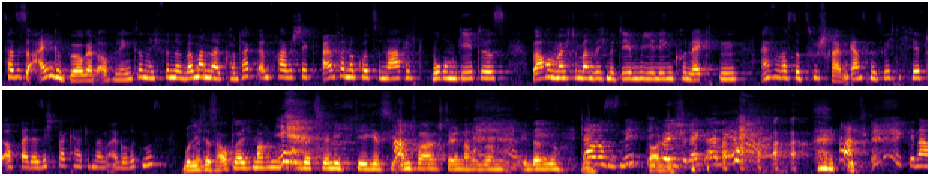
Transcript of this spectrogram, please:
es hat sich so eingebürgert auf LinkedIn. Und ich finde, wenn man eine Kontaktanfrage schickt, einfach eine kurze Nachricht, worum geht es, warum möchte man sich mit demjenigen connecten, einfach was dazu schreiben. Ganz, ganz wichtig, hilft auch bei der Sichtbarkeit und beim Algorithmus. Muss ich das auch gleich machen, jetzt, wenn ich dir jetzt die Anfrage stelle nach unserem Interview? Nee, da muss es nicht, dich würde ich direkt annehmen. genau,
